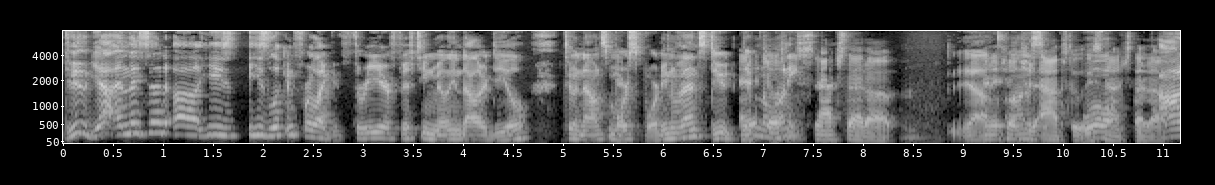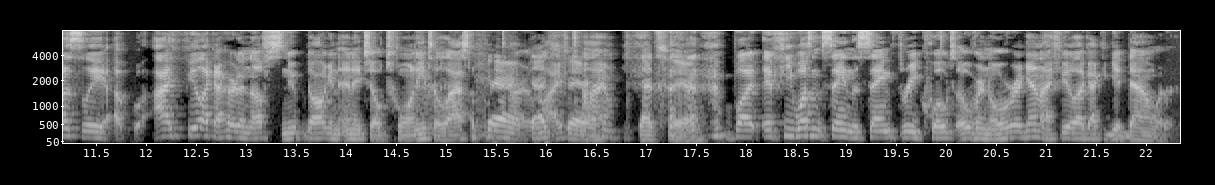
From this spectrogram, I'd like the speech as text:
Dude, yeah, and they said uh, he's he's looking for like a three year, fifteen million dollar deal to announce more sporting events. Dude, give him the money. snatch that up. Yeah, NHL should absolutely Well, snatch that up. Honestly, uh, I feel like I heard enough Snoop Dogg in NHL 20 to last my Fair, entire that's fair. lifetime. That's fair. but if he wasn't saying the same three quotes over and over again, I feel like I could get down with it.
